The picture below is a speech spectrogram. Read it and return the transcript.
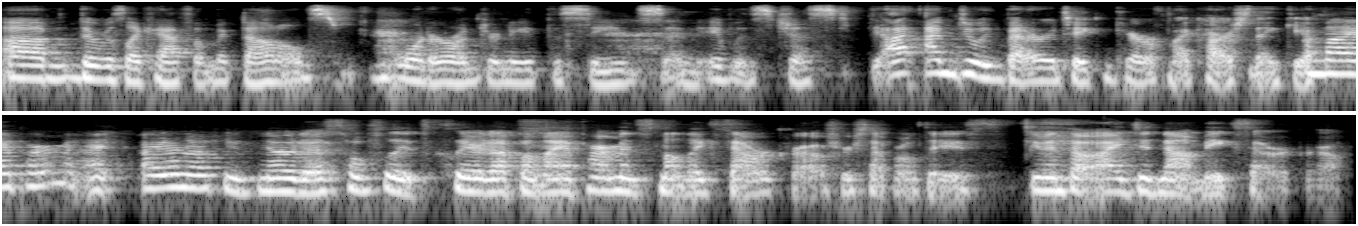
Um, there was like half a McDonald's order underneath the seats, and it was just. I, I'm doing better at taking care of my cars. Thank you. My apartment, I, I don't know if you've noticed, hopefully it's cleared up, but my apartment smelled like sauerkraut for several days, even though I did not make sauerkraut.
